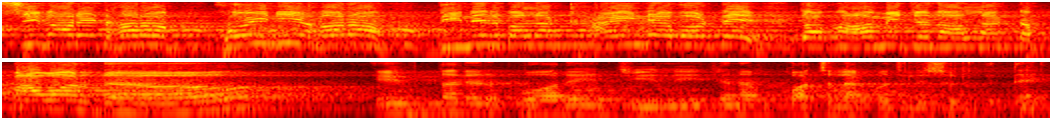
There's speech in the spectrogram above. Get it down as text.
সিগারেট হারাম, খৈনি হারাম, দিনের বেলা খাই না বটে। তখন আমি যেন আল্লাহ একটা পাওয়ার দাও। ইফতারের পরে জেনে যেন কচলা কচলি শুরু করে দেয়।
